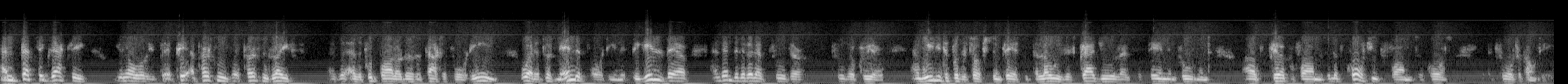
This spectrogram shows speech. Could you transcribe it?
and that's exactly you know a, person's a person's life as a, as a footballer doesn't start at 14. Well, it doesn't end at 14. It begins there, and then they develop through their through their career. And we need to put the structures in place that allows this gradual and sustained improvement of player performance and of coaching performance, of course, county.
